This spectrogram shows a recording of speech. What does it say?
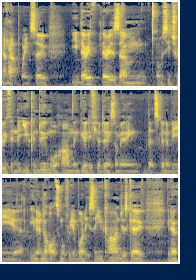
at Okay. that point. So you, there is there is um, obviously truth in that you can do more harm than good if you're doing something that's going to be uh, you know not optimal for your body. So you can't just go, you know.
